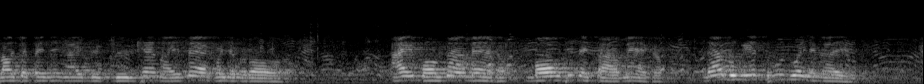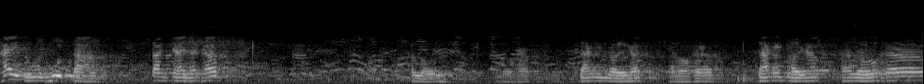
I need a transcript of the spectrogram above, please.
เราจะเป็นยังไงดึกดื่นแค่ไหนแม่ก็ยังรอ ไอมองหน้าแม่ครับ มองที่ในตาแม่ครับ แล้วลุงเอสพูดด้วยยังไง ให้หนูพูดตามตั้งใจนะครับ ฮัลโหลฮัลโหลครับ ดังอีกหน่อยครับ ฮัลโหลครับ ดังอีกหน่อยครับ ฮัลโหลครับ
